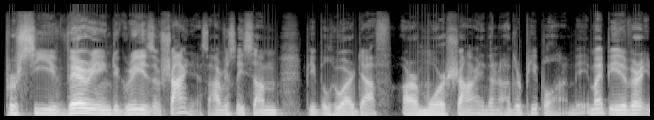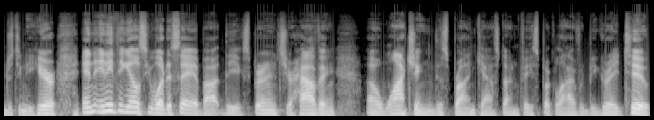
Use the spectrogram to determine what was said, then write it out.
perceive varying degrees of shyness? Obviously, some people who are deaf are more shy than other people. It might be very interesting to hear. And anything else you want to say about the experience you're having uh, watching this broadcast on Facebook Live would be great too.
